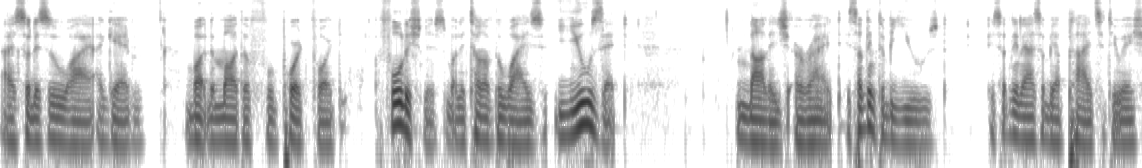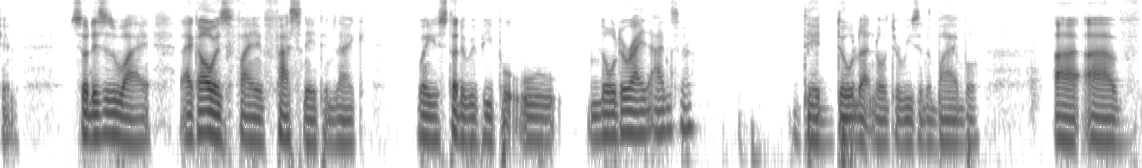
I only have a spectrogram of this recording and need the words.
And so this is why, again, but the mouth of fool poured forth foolishness, but the tongue of the wise use it. Knowledge aright. It's something to be used. It's something that has to be applied situation. So this is why, like, I always find it fascinating, like, when you study with people who know the right answer, they do not know to reason the Bible. Uh, I've,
